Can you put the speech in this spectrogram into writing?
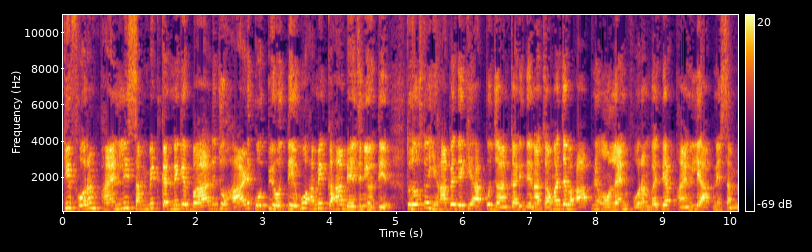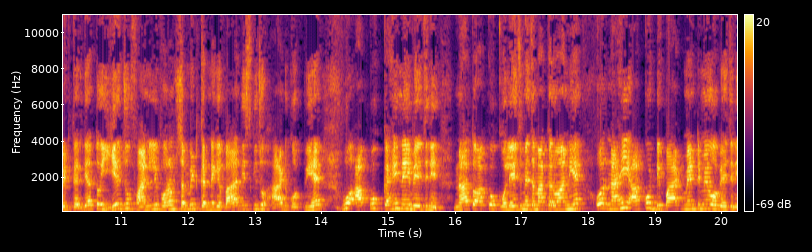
कि फॉर्म फाइनली सबमिट करने के बाद जो हार्ड कॉपी होती है, वो हमें कहाँ भेजनी होती है? तो दोस्तों, यहाँ पे देखिए, आपको जानकारी देना चाहूँगा, जब आपने ऑनलाइन फॉर्म भर दिया फाइनली आपने सबमिट कर दिया तो ये जो फाइनली फॉर्म सबमिट करने के बाद इसकी जो हार्ड कॉपी है, वो आपको कहीं नहीं भेजनी ना तो आपको कॉलेज में जमा करवानी है, और ना ही आपको डिपार्टमेंट में वो भेजनी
